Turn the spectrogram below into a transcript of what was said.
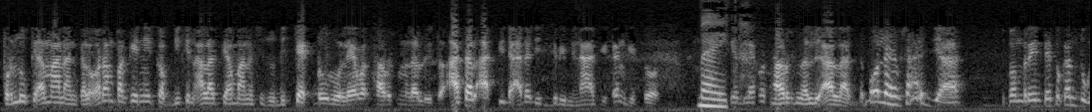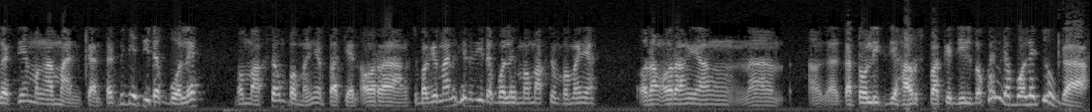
Perlu keamanan. Kalau orang pakai nikab bikin alat keamanan situ, dicek dulu lewat harus melalui itu. Asal tidak ada diskriminasi kan gitu. Baik. Lewat harus melalui alat. Boleh saja pemerintah itu kan tugasnya mengamankan, tapi dia tidak boleh memaksa umpamanya pakaian orang. Sebagaimana kita tidak boleh memaksa umpamanya orang-orang yang nah, Katolik dia harus pakai jilbab kan nggak boleh juga.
